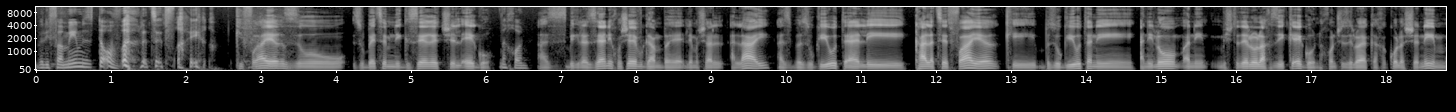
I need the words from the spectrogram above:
ולפעמים זה טוב לצאת פראייר. כי פראייר זו, זו בעצם נגזרת של אגו. נכון. אז בגלל זה אני חושב גם, ב, למשל, עליי, אז בזוגיות היה לי קל לצאת פראייר, כי בזוגיות אני, אני לא, אני משתדל לא להחזיק אגו. נכון שזה לא היה ככה כל השנים,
